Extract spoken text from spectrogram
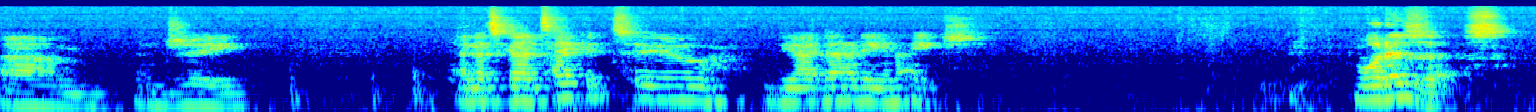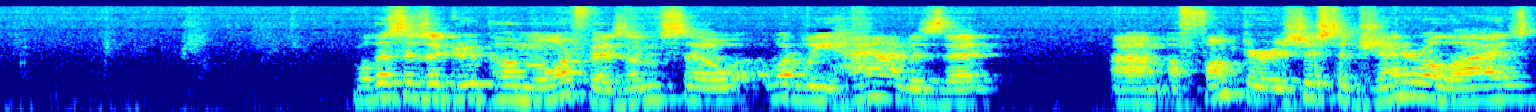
um, in G, and it's going to take it to the identity in H. What is this? Well, this is a group homomorphism, so what we have is that um, a functor is just a generalized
